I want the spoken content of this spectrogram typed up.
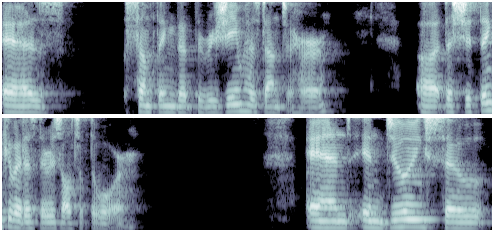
as something that the regime has done to her? Uh, does she think of it as the result of the war? And in doing so,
